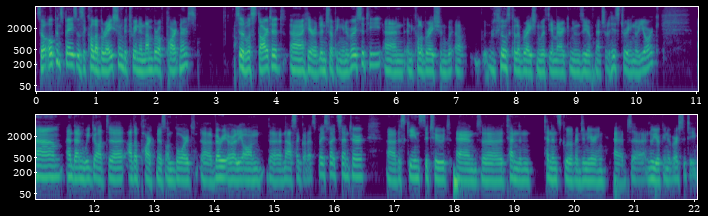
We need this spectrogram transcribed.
So OpenSpace is a collaboration between a number of partners. So it was started uh, here at Linköping University and in collaboration with, uh, close collaboration with the American Museum of Natural History in New York. Um, and then we got uh, other partners on board uh, very early on, the NASA Goddard Space Flight Center, uh, the SCI Institute, and uh, Tandon, Tandon School of Engineering at New York University.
